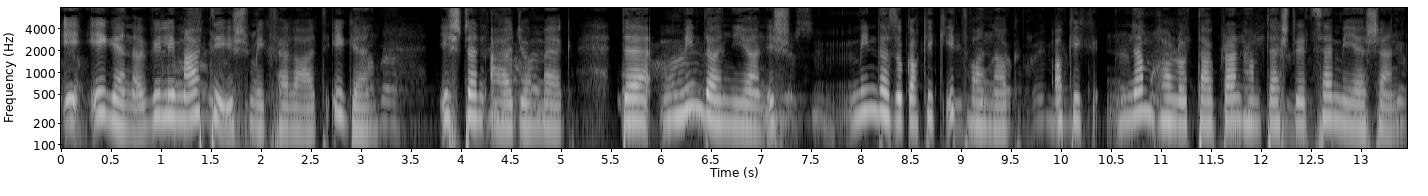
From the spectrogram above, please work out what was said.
I- igen, a Willy Marty is még felállt. Igen. Isten áldjon meg, de mindannyian, és mindazok, akik itt vannak, akik nem hallották Branham testvért személyesen,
